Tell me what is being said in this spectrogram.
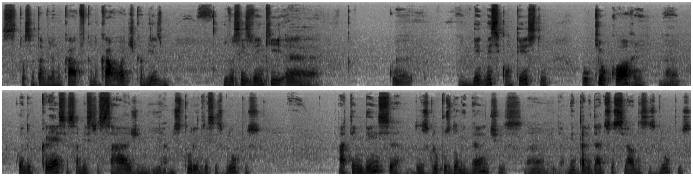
situação estava virando, ficando caótica mesmo, e vocês veem que é, nesse contexto, o que ocorre né, quando cresce essa mestiçagem e a mistura entre esses grupos, a tendência dos grupos dominantes né, e da mentalidade social desses grupos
